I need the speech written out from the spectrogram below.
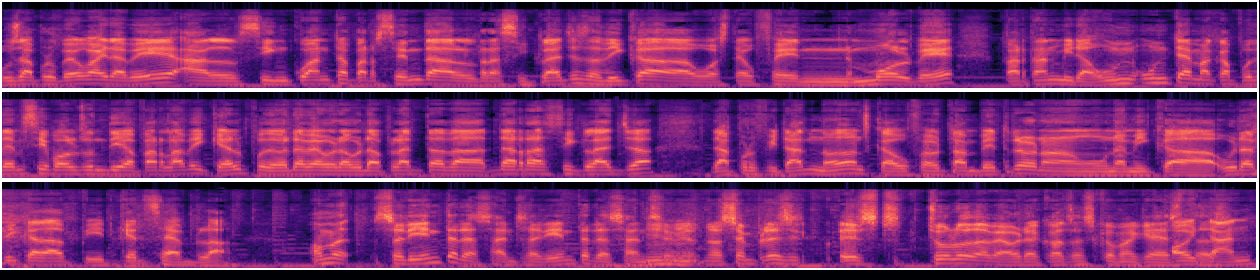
us apropeu gairebé al 50% del reciclatge, és a dir, que ho esteu fent molt bé. Per tant, mira, un, un tema que podem, si vols, un dia parlar, Miquel, podeu anar a veure una planta de, de reciclatge, d'aprofitant, no?, doncs que ho feu també treure una, una, mica, una mica de pit. Què et sembla? Home, seria interessant, seria interessant. Mm. -hmm. No sempre és, és xulo de veure coses com aquestes. Oh, tant.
